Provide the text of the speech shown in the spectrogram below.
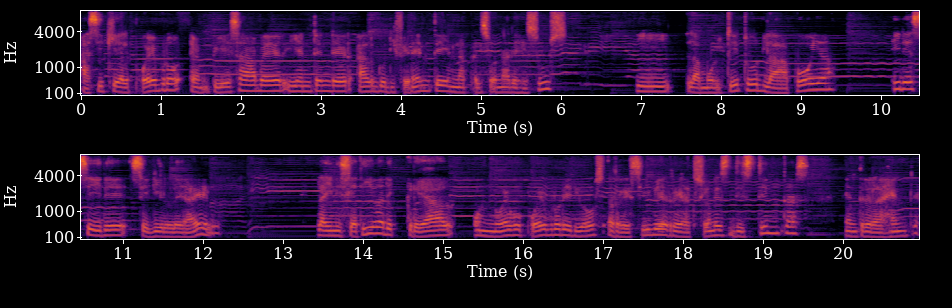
Así que el pueblo empieza a ver y entender algo diferente en la persona de Jesús y la multitud la apoya y decide seguirle a él. La iniciativa de crear un nuevo pueblo de Dios recibe reacciones distintas entre la gente.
